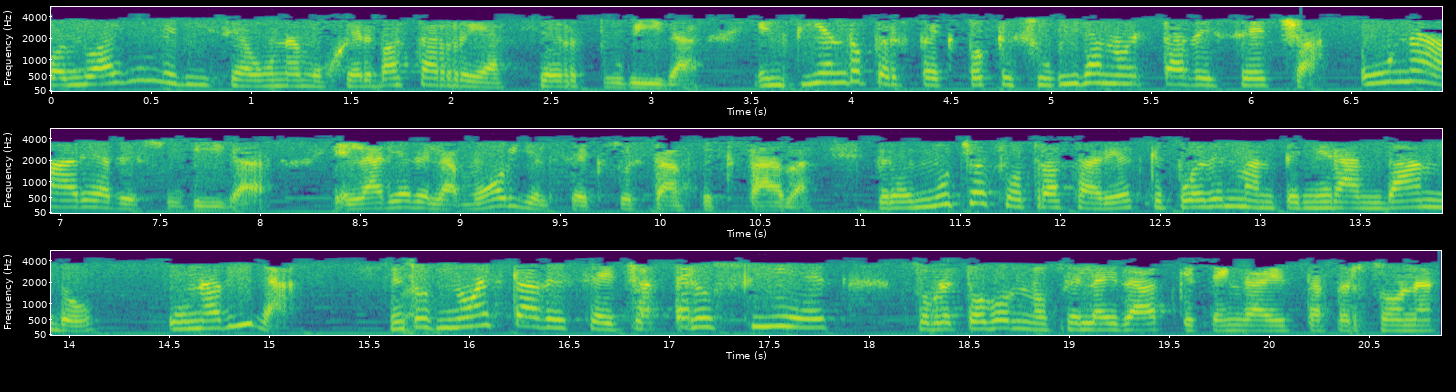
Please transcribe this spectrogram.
cuando alguien le dice a una mujer vas a rehacer tu vida, entiendo perfecto que su vida no está deshecha. Una área de su vida, el área del amor y el sexo está afectada, pero hay muchas otras áreas que pueden mantener andando una vida. Entonces no está deshecha, pero sí es, sobre todo no sé la edad que tenga esta persona,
